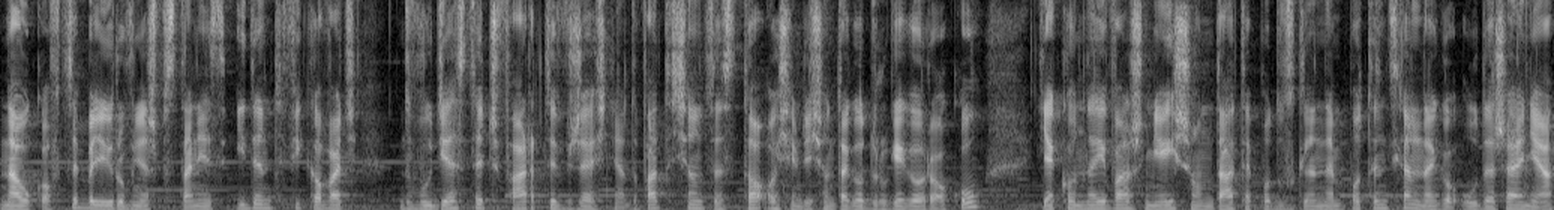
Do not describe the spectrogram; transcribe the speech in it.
Naukowcy byli również w stanie zidentyfikować 24 września 2182 roku jako najważniejszą datę pod względem potencjalnego uderzenia,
